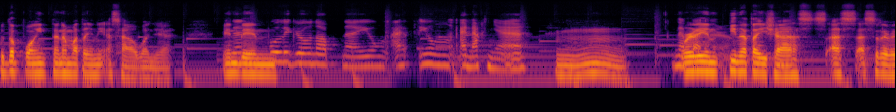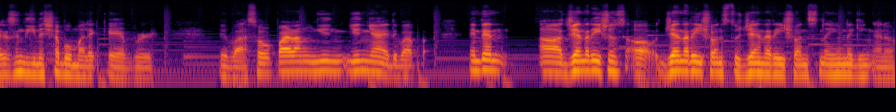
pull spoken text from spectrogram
to the point na namatay ni asawa niya. And then, fully grown up na yung yung anak niya. mm, Na wherein parang- pinatay siya as as, as Rebecca kasi hindi na siya bumalik ever. 'Di ba? So parang yun yun nga, eh, 'di ba? And then uh, generations uh, generations to generations na yung naging ano.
